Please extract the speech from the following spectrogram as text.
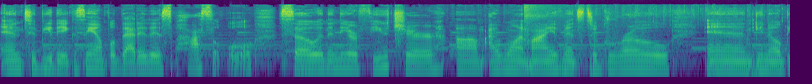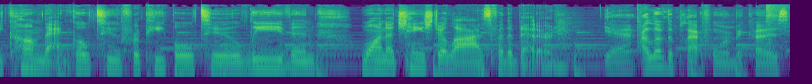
and to be the example that it is possible. So, in the near future, um, I want my events to grow and, you know, become that go to for people to leave and want to change their lives for the better. Yeah, I love the platform because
